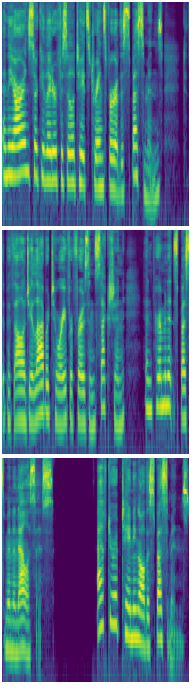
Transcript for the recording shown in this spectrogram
and the RN circulator facilitates transfer of the specimens to the pathology laboratory for frozen section and permanent specimen analysis. After obtaining all the specimens,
